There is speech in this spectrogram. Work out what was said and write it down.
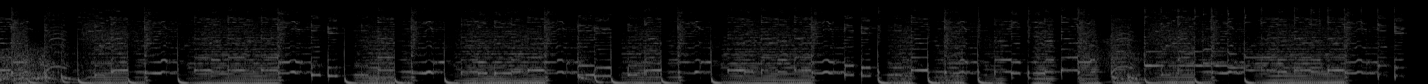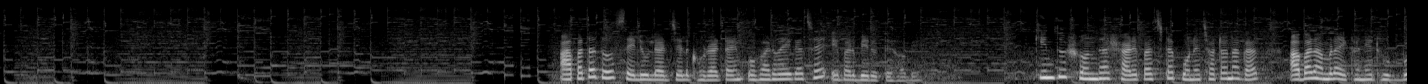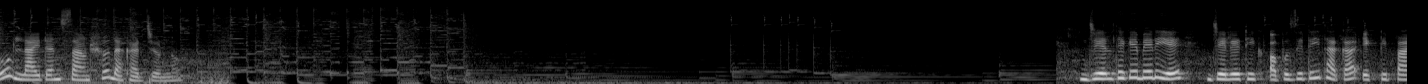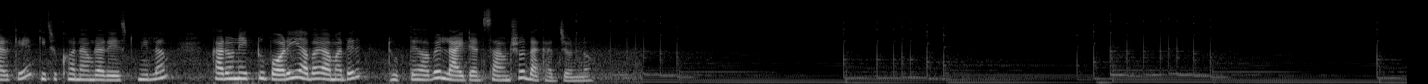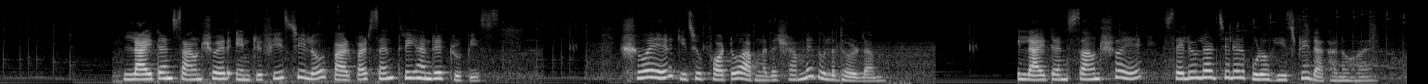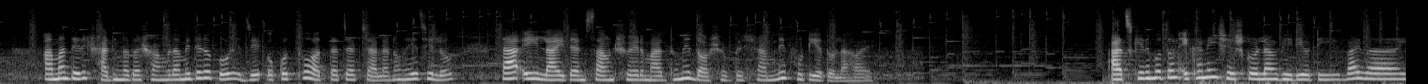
আপাতত সেলুলার জেল ঘোরার টাইম ওভার হয়ে গেছে, এবার বেরোতে হবে। কিন্তু সন্ধ্যা সাড়ে পাঁচটা, পৌনে ছটা নাগাদ আবার আমরা এখানে ঢুকবো লাইট অ্যান্ড সাউন্ড শো দেখার জন্য। জেল থেকে বেরিয়ে জেলের ঠিক অপোজিটেই থাকা একটি পার্কে কিছুক্ষণ আমরা রেস্ট নিলাম, কারণ একটু পরেই আবার আমাদের ঢুকতে হবে লাইট অ্যান্ড সাউন্ড শো দেখার জন্য। লাইট অ্যান্ড সাউন্ড শোয়ের এন্ট্রি ফিস ছিল per person three hundred rupees শোয়ের কিছু ফটো আপনাদের সামনে তুলে ধরলাম। লাইট অ্যান্ড সাউন্ড শোয়ে সেলুলার জেলের পুরো হিস্ট্রি দেখানো হয়। আমাদের স্বাধীনতা সংগ্রামীদের ওপর যে অকথ্য অত্যাচার চালানো হয়েছিল, তা এই লাইট অ্যান্ড সাউন্ড শোয়ের মাধ্যমে দর্শকদের সামনে ফুটিয়ে তোলা হয়। আজকের মতন এখানেই শেষ করলাম ভিডিওটি। Bye bye.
